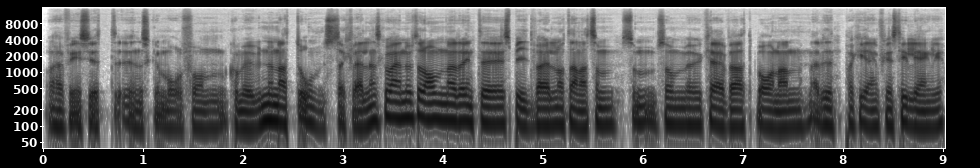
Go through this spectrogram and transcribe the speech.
Och här finns ju ett önskemål från kommunen att onsdagskvällen ska vara en av dem när det inte är speedway eller något annat som, som, som kräver att banan eller parkering finns tillgänglig.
